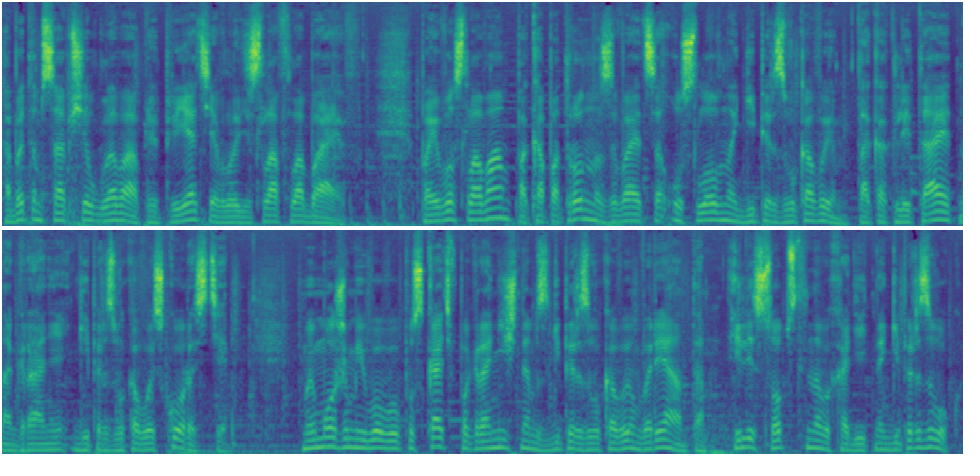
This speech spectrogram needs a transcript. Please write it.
Об этом сообщил глава предприятия Владислав Лабаев. По его словам, пока патрон называется условно гиперзвуковым, так как летает на грани гиперзвуковой скорости. Мы можем его выпускать в пограничном с гиперзвуковым вариантом или, собственно, выходить на гиперзвук.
